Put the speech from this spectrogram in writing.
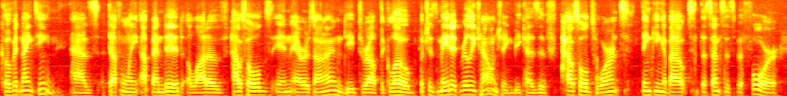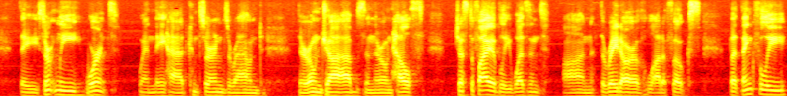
COVID 19 has definitely upended a lot of households in Arizona, indeed throughout the globe, which has made it really challenging because if households weren't thinking about the census before, they certainly weren't when they had concerns around their own jobs and their own health, justifiably wasn't on the radar of a lot of folks. But thankfully,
